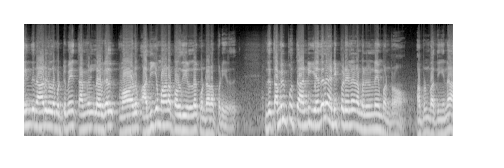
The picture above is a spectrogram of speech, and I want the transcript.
ஐந்து நாடுகளில் மட்டுமே தமிழர்கள் வாழும் அதிகமான பகுதிகளில் கொண்டாடப்படுகிறது. இந்த தமிழ் புத்தாண்டு எதன் அடிப்படையில் நம்ம நிர்ணயம் பண்ணுறோம் அப்படின்னு பார்த்தீங்கன்னா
